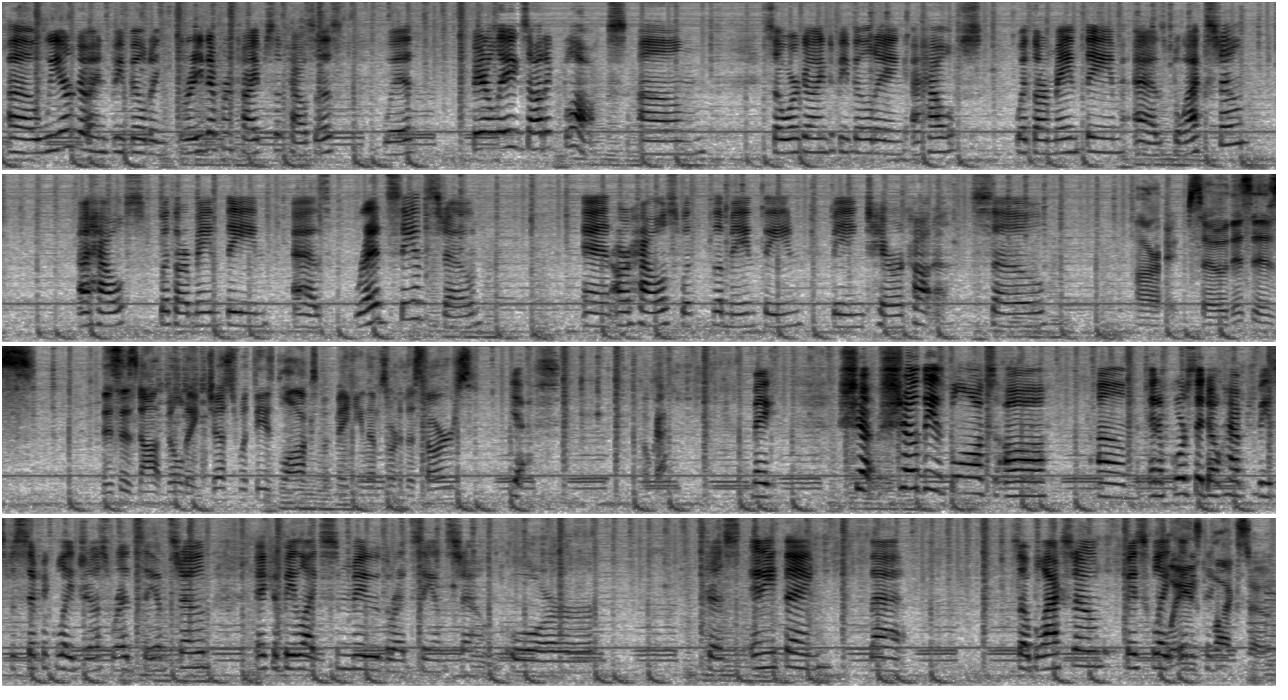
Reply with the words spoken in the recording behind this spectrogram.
uh, we are going to be building three different types of houses with fairly exotic blocks. Um, so we're going to be building a house with our main theme as Blackstone, a house with our main theme as Red Sandstone, and our house with the main theme being Terracotta. So, Alright, so this is this is not building just with these blocks, but making them sort of the stars. yes. Okay. make show show these blocks off um and of course they don't have to be specifically just red sandstone it could be like smooth red sandstone or just anything that so blackstone basically Blaze anything Blackstone.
